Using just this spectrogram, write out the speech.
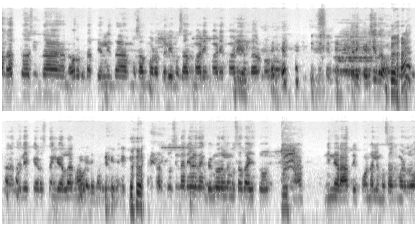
ಒಂದ್ ಹತ್ತು ವರ್ಷದಿಂದ ನವರದ ಹತ್ತಿಯಲ್ಲಿಂದ ಮುಸಾದ್ ಮಾಡೋದಲ್ಲಿ ಮುಸಾದ್ ಮಾಡಿ ಮಾಡಿ ಮಾಡಿ ಎಲ್ಲಾರು ತಲೆ ಕೆಡಿಸಿದ್ರು. ತಲೆ ಕೆಡಿಸ್ದಂಗೆ ಎಲ್ಲಾರು ಹತ್ತು ವರ್ಷದಿಂದ ನೀವು ಹೇಳ್ದಂಗೆ ಬೆಂಗಳೂರಲ್ಲಿ ಮುಸಾದ್ ಆಯ್ತು. ನಿನ್ನೆ ರಾತ್ರಿ ಫೋನ್ನಲ್ಲಿ ಮಸಾಜ್ ಮಾಡಿದ್ರು.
